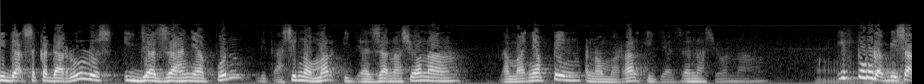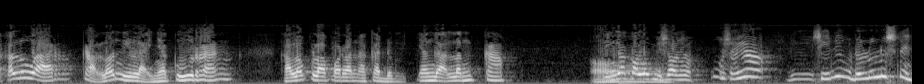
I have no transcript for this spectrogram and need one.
tidak sekedar lulus, ijazahnya pun dikasih nomor ijazah nasional. Namanya PIN, penomoran ijazah nasional. Itu nggak bisa keluar kalau nilainya kurang. Kalau pelaporan akademiknya nggak lengkap. Sehingga kalau misalnya, oh saya di sini udah lulus nih.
